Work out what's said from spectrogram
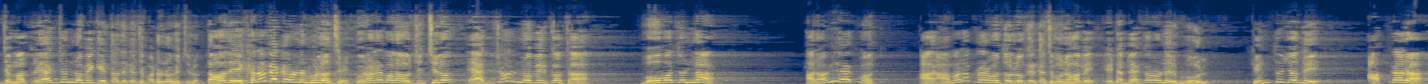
যে মাত্র একজন নবীকে তাদের কাছে পাঠানো হয়েছিল। তাহলে এখানেও ব্যাকরণের ভুল আছে। কোরআনে বলা উচিত ছিল, একজন নবীর কথা। বহু বচন না। আর আমি একমত। আর আমার আপনার মতো লোকের কাছে মনে হবে, এটা ব্যাকরণের ভুল। কিন্তু যদি আপনারা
